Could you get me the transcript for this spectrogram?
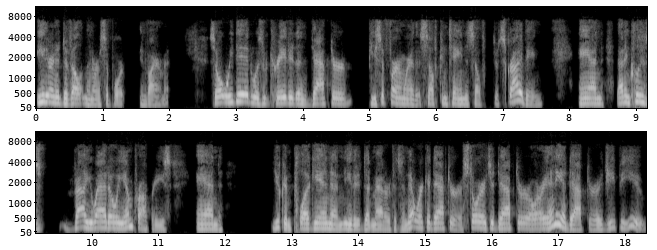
either in a development or a support environment. So what we did was we created an adapter piece of firmware that's self-contained and self-describing, and that includes value add OEM properties and you can plug in and either it doesn't matter if it's a network adapter or a storage adapter or any adapter, a GPU.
